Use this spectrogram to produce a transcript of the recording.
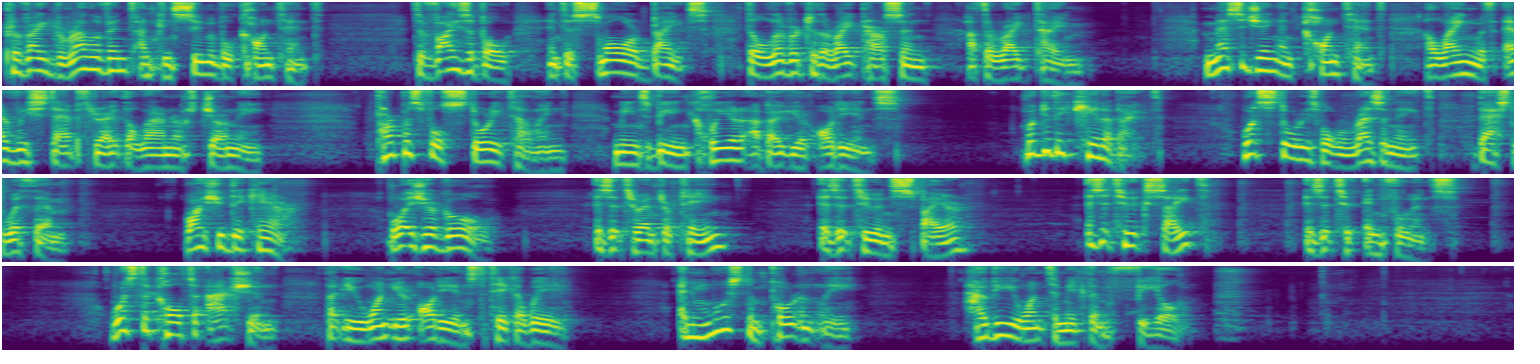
Provide relevant and consumable content, divisible into smaller bites delivered to the right person at the right time. Messaging and content align with every step throughout the learner's journey. Purposeful storytelling means being clear about your audience. What do they care about? What stories will resonate best with them? Why should they care? What is your goal? Is it to entertain? Is it to inspire? Is it to excite? Is it to influence? What's the call to action that you want your audience to take away? And most importantly, how do you want to make them feel?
